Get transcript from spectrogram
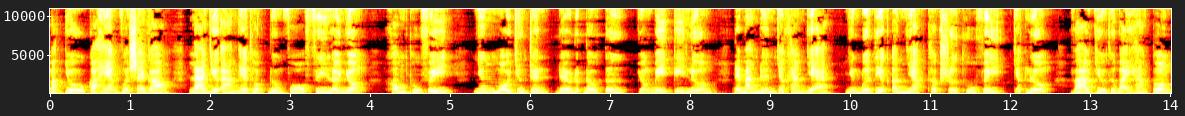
Mặc dù có hẹn với Sài Gòn là dự án nghệ thuật đường phố phi lợi nhuận, không thu phí, nhưng mỗi chương trình đều được đầu tư, chuẩn bị kỹ lưỡng để mang đến cho khán giả những bữa tiệc âm nhạc thật sự thú vị, chất lượng vào chiều thứ bảy hàng tuần.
